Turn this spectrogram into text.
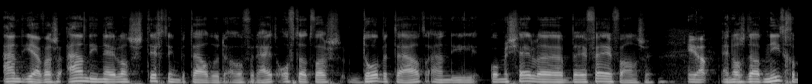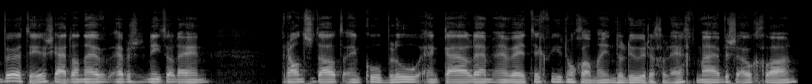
aan, ja, was aan die Nederlandse stichting betaald door de overheid, of dat was doorbetaald aan die commerciële BV van ze. ja. En als dat niet gebeurd is, ja, dan heb- hebben ze niet alleen Randstad en Coolblue en KLM en weet ik wie nog allemaal in de luren gelegd, maar hebben ze ook gewoon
